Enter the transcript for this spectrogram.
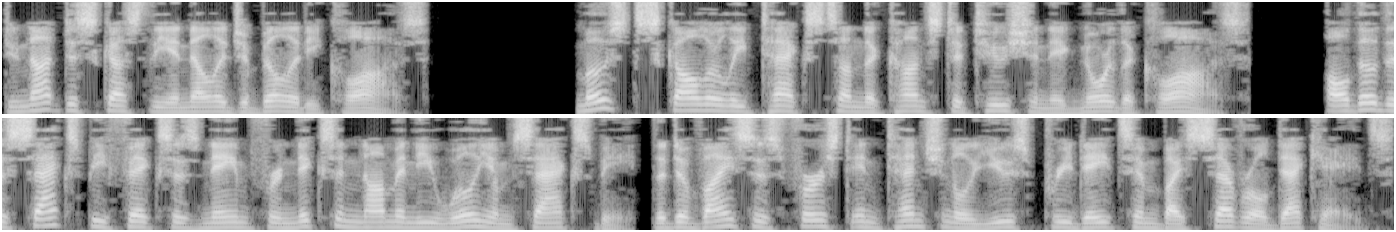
do not discuss the ineligibility clause. Most scholarly texts on the Constitution ignore the clause. Although the Saxbe fix is named for Nixon nominee William Saxbe, the device's first intentional use predates him by several decades.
